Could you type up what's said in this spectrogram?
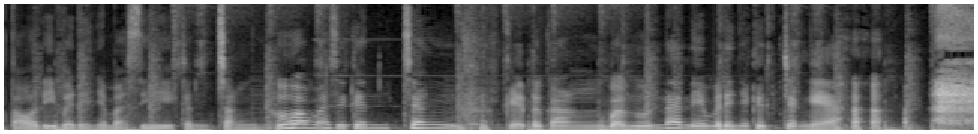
tahun ibadahnya masih kenceng? Wah masih kenceng. Kayak tukang bangunan ya badannya kenceng ya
